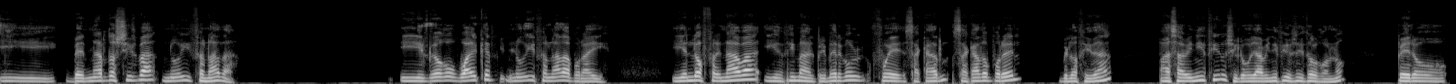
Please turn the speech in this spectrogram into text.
y Bernardo Silva no hizo nada. Y luego Walker no hizo nada por ahí. Y él lo frenaba y encima el primer gol fue sacar, sacado por él, velocidad, pasa a Vinicius y luego ya Vinicius hizo el gol, ¿no? Pero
